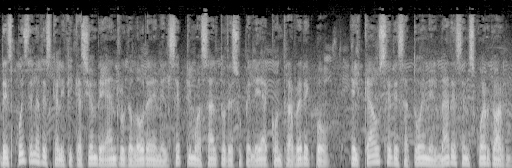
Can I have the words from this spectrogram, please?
Después de la descalificación de Andrew Golota en el séptimo asalto de su pelea contra Reddick Bow, el caos se desató en el Madison Square Garden.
